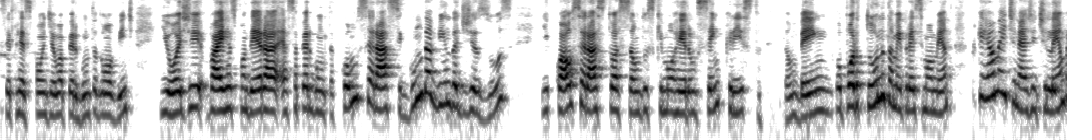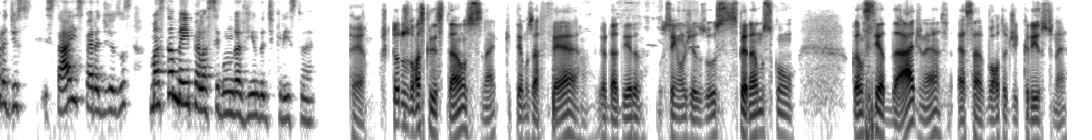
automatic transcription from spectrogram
Sempre responde uma pergunta do um ouvinte, e hoje vai responder a essa pergunta: como será a segunda vinda? Vinda de Jesus e qual será a situação dos que morreram sem Cristo. Então, bem oportuno também para esse momento, porque realmente, né, a gente lembra disso, está à espera de Jesus, mas também pela segunda vinda de Cristo, né? É, acho que todos nós cristãos, né, que temos a fé verdadeira no Senhor Jesus, esperamos com, com ansiedade, né, essa volta de Cristo, né?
